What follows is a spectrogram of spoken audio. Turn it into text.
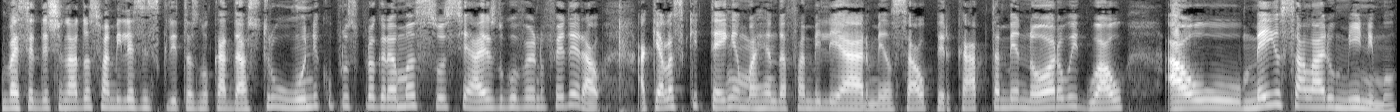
vai ser destinado às famílias inscritas no cadastro único para os programas sociais do governo federal. Aquelas que tenham uma renda familiar mensal per capita menor ou igual ao meio salário mínimo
